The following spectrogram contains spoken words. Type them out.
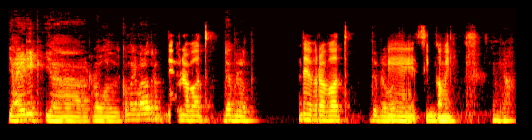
y a Eric y a Robot. ¿Cómo se llama el otro? Debrobot. Debrobot Debrobot. eh, 5000. No, no,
